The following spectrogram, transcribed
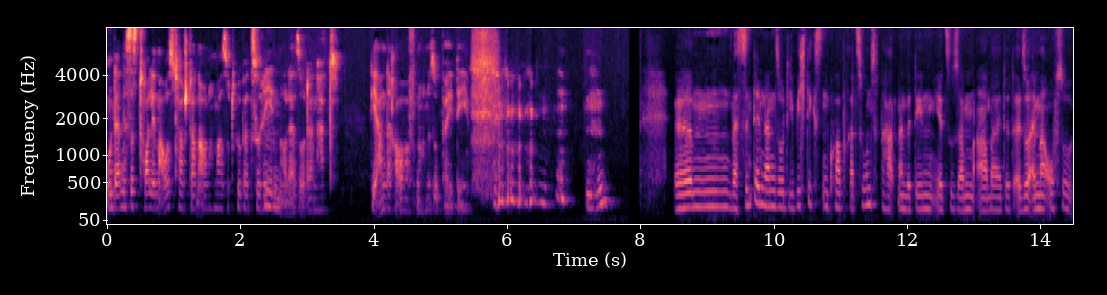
Und dann ist es toll, im Austausch dann auch nochmal so drüber zu reden mhm. oder so. Dann hat die andere auch oft noch eine super Idee. mhm. Ähm, was sind denn dann so die wichtigsten Kooperationspartner, mit denen ihr zusammenarbeitet? Also einmal auch so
